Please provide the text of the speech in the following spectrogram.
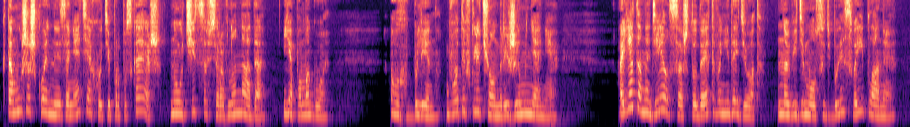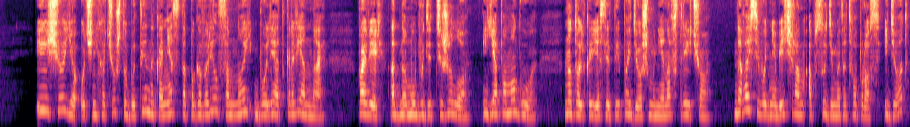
К тому же школьные занятия хоть и пропускаешь, но учиться все равно надо. Я помогу. Ох, блин, вот и включен режим няни. А я-то надеялся, что до этого не дойдет. Но, видимо, у судьбы свои планы. И еще я очень хочу, чтобы ты наконец-то поговорил со мной более откровенно – Поверь, одному будет тяжело, и я помогу. Но только если ты пойдешь мне навстречу. Давай сегодня вечером обсудим этот вопрос. Идет?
